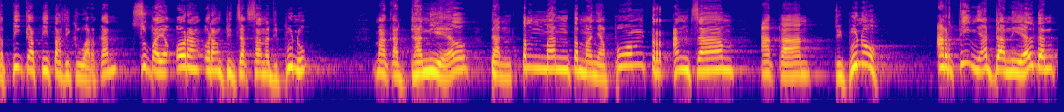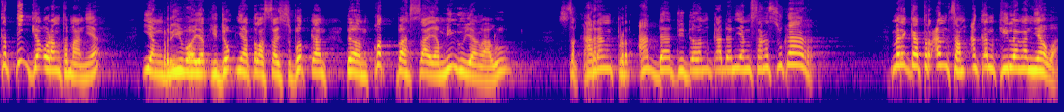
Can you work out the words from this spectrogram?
Ketika titah dikeluarkan supaya orang-orang bijaksana dibunuh, maka Daniel dan teman-temannya pun terancam akan dibunuh. Artinya Daniel dan ketiga orang temannya yang riwayat hidupnya telah saya sebutkan dalam khotbah saya minggu yang lalu sekarang berada di dalam keadaan yang sangat sukar. Mereka terancam akan kehilangan nyawa.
